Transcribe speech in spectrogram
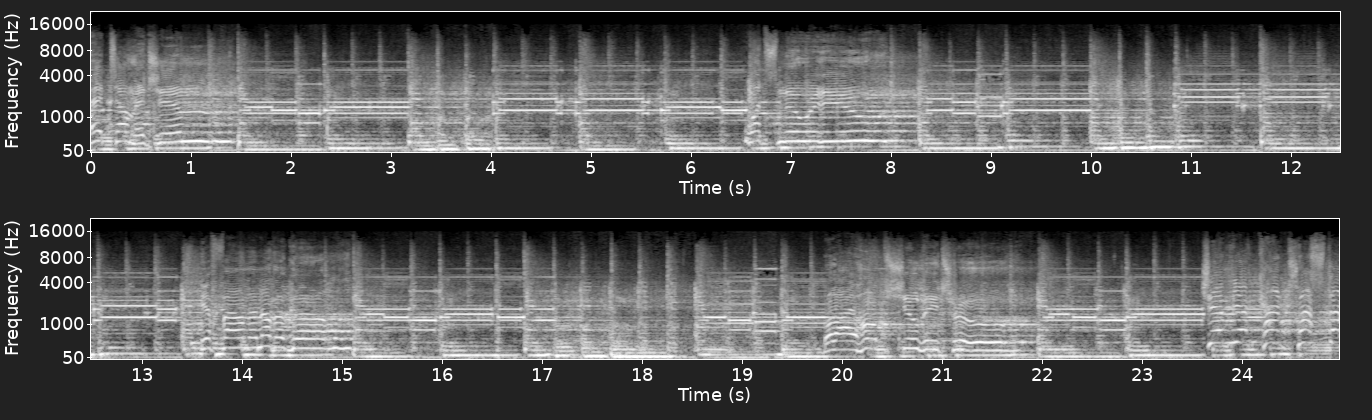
Hey, tell me, Jim. What's new with you? You found another girl. She'll be true. Jim, you can't trust them.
